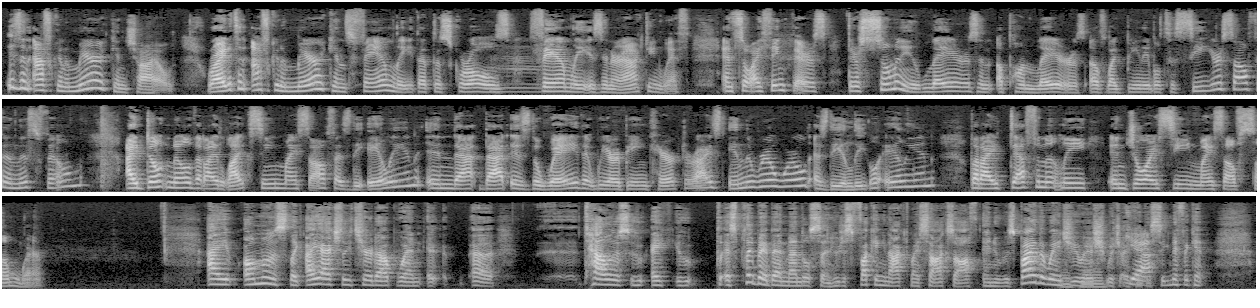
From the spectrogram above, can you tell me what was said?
is an African American child, right? It's an African American's family that the Skrulls mm. family is interacting with. And so I think there's there's so many layers and upon layers of like being able to see yourself in this film. I don't know that I like seeing myself as the alien in that that is the way that we are being characterized in the real world as the illegal alien, but I definitely enjoy seeing myself somewhere. I almost like I actually teared up when uh, uh, Talos, who, I- who is played by Ben Mendelsohn, who just fucking knocked my socks off, and who was by the way Jewish, which I Yeah. think is significant.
